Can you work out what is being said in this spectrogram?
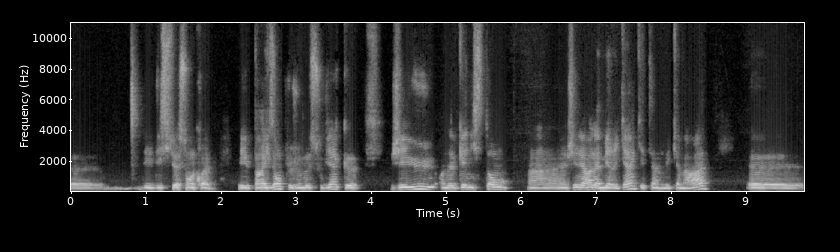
euh, des, des, situations incroyables. Et par exemple, je me souviens que j'ai eu en Afghanistan un, général américain qui était un de mes camarades. Euh,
